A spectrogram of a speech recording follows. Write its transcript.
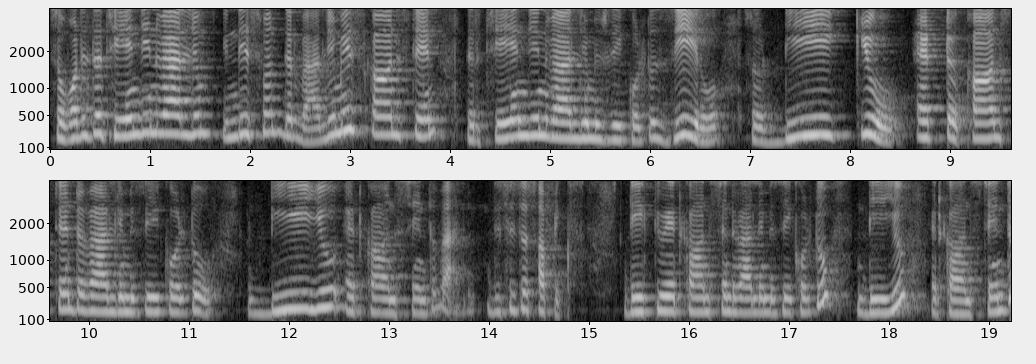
so what is the change in volume in this one? Their volume is constant. Their change in volume is equal to zero. So dq at constant volume is equal to du at constant value. This is the suffix dq at constant volume is equal to du at constant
